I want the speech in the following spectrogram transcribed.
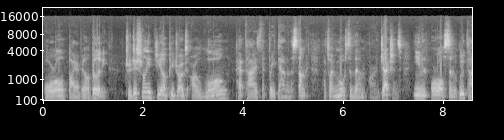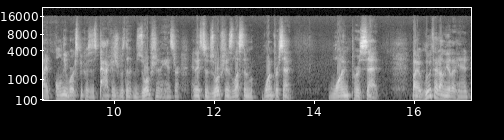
oral bioavailability. Traditionally, GLP drugs are long peptides that break down in the stomach. That's why most of them are injections. Even oral semaglutide only works because it's packaged with an absorption enhancer and its absorption is less than 1%. 1%. Bioglutide, on the other hand,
